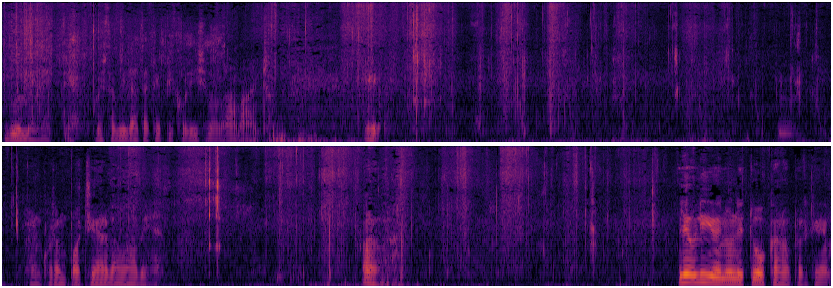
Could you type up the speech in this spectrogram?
due melette. Questa guidata che è piccolissima me la mangio. E ancora un po' cerba ma va bene. Allora le olive non le toccano perché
